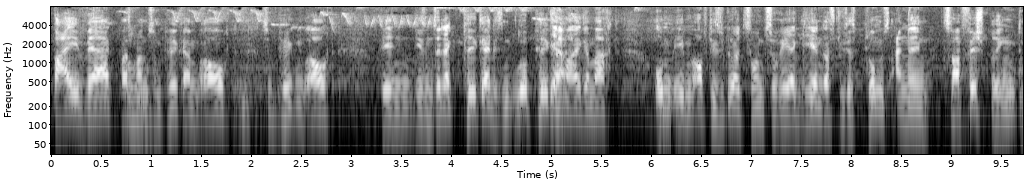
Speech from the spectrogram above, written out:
Beiwerk, was man zum Pilgern braucht, zum Pilgen braucht, den, diesen Select-Pilker, diesen Urpilger Ja. mal gemacht, um eben auf die Situation zu reagieren, dass dieses Plumpsangeln zwar Fisch bringt,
